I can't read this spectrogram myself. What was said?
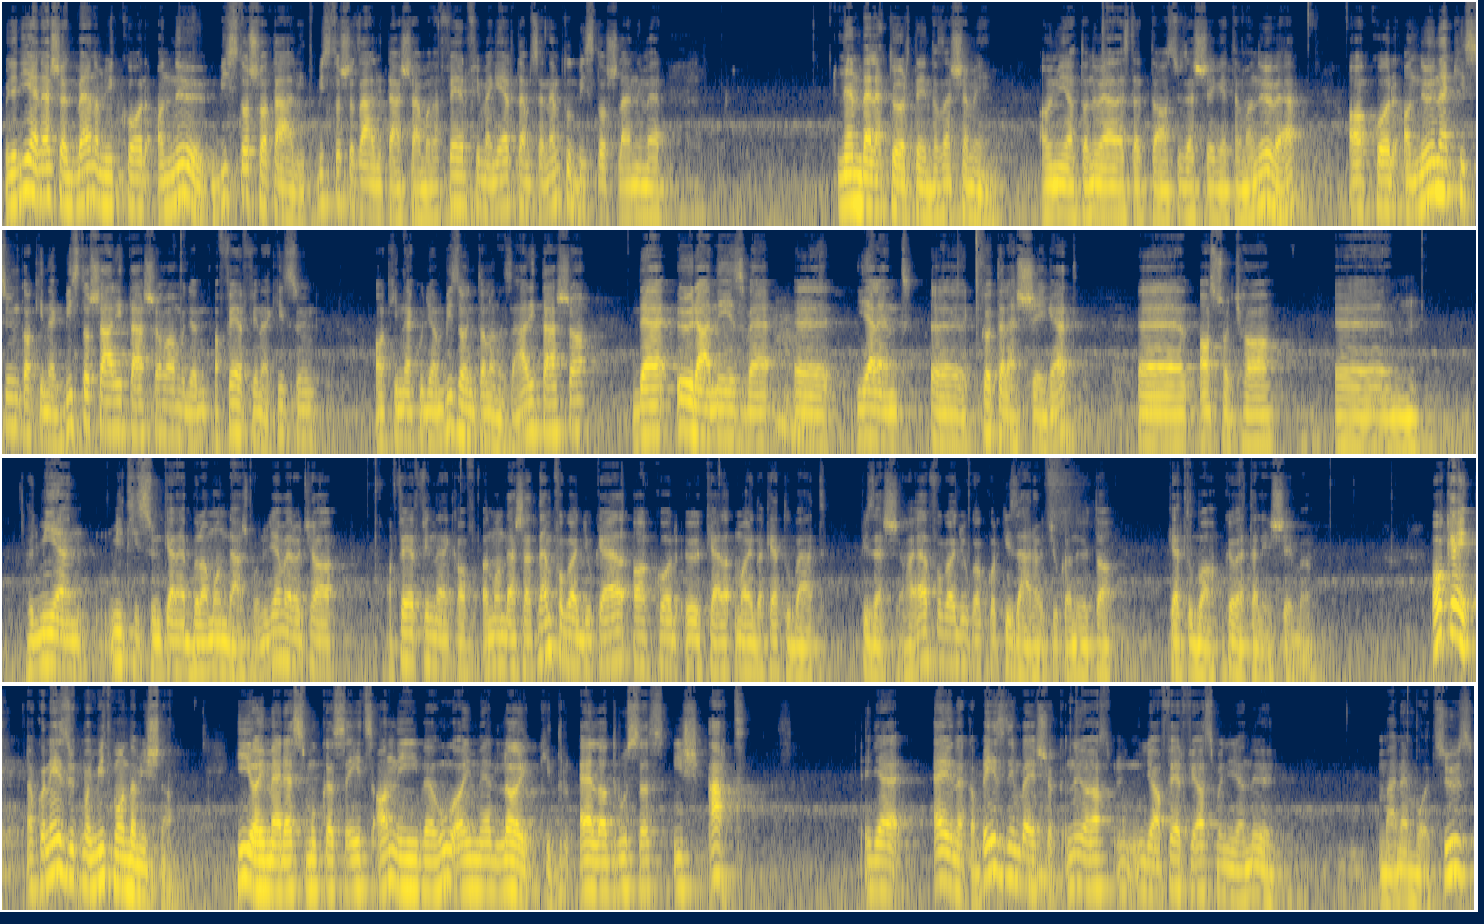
hogy egy ilyen esetben, amikor a nő biztosat állít, biztos az állításában, a férfi meg értemszerűen nem tud biztos lenni, mert nem vele történt az esemény, ami miatt a nő elvesztette a szüzességét, hanem a nővel, akkor a nőnek hiszünk, akinek biztos állítása van, vagy a férfinek hiszünk, akinek ugyan bizonytalan az állítása, de őrá nézve e, jelent kötelességet az, hogyha hogy milyen, mit hiszünk el ebből a mondásból, ugye? Mert hogyha a férfinek a mondását nem fogadjuk el, akkor ő kell majd a ketubát fizesse. Ha elfogadjuk, akkor kizárhatjuk a nőt a ketuba követeléséből. Oké, okay, akkor nézzük, hogy mit mond a misna. Hi meres mukasz éc anni, ve hu mer laj, ki is át. Ugye eljönnek a Bézdinbe, és a, nő azt, ugye a férfi azt mondja, hogy a nő már nem volt szűz,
